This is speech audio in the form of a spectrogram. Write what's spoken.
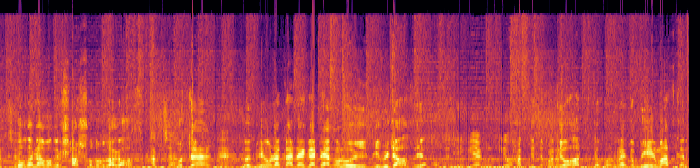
আচ্ছা। ওখানে আমাদের সাত শতক জায়গা আছে আচ্ছা বুঝছেন। ওই ভিড়টা কাটে কাটে এখন ওই ঢিবিটা আছে এখন ঢিবি এখন কেউ হাত দিতে পারে কেউ হাত দিতে পারে না ভিড় মাঝখানে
